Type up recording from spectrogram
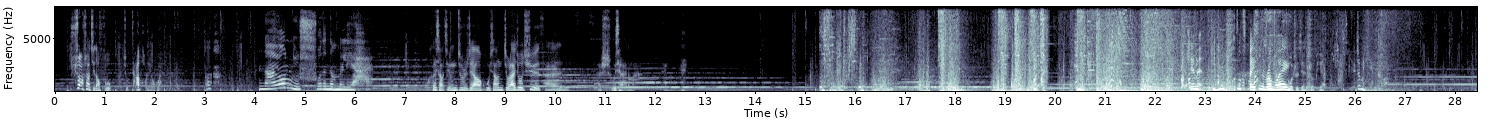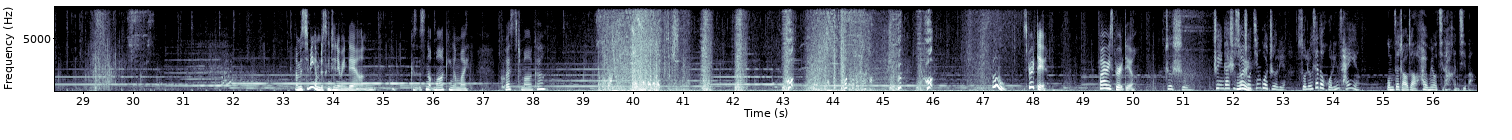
刷刷几道符就打跑了妖怪。哪有你说的那么厉害？我和小晴就是这样互相救来救去，才才熟起来的嘛。Damn it. it's facing the wrong way. 多支箭射偏，别这么严格。I'm assuming I'm just continuing down because it's not marking on my quest marker. Ooh, spirit deer. Fiery spirit deer. 这是这应该是凶兽哎经过这里所留下的火灵残影。我们再找找还有没有其他痕迹吧。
